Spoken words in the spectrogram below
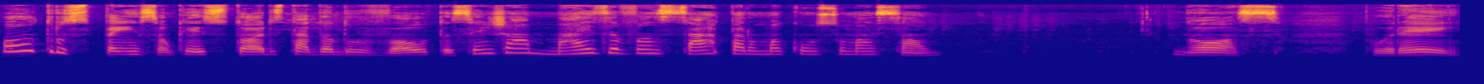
Outros pensam que a história está dando volta sem jamais avançar para uma consumação. Nós, porém,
